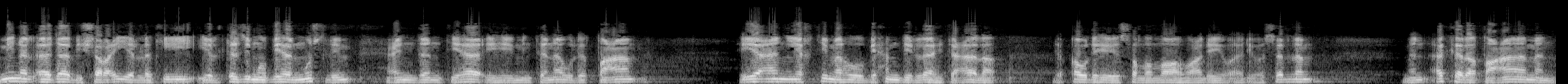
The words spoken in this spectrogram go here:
من الآداب الشرعية التي يلتزم بها المسلم عند انتهائه من تناول الطعام هي أن يختمه بحمد الله تعالى لقوله صلى الله عليه وآله وسلم من أكل طعاما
